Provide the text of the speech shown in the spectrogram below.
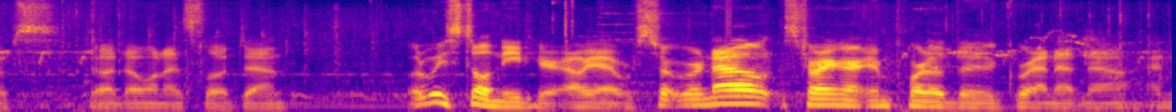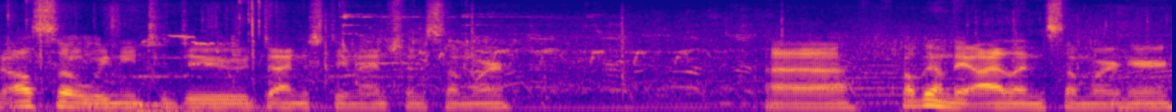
Oops, don't, don't want to slow it down. What do we still need here? Oh yeah, we're, so, we're now starting our import of the granite now. And also we need to do Dynasty Mansion somewhere. Uh, probably on the island somewhere here.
